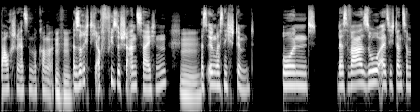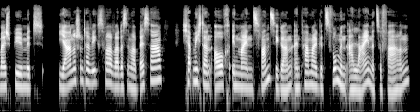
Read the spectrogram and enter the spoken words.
Bauchschmerzen bekomme. Mhm. Also richtig auch physische Anzeichen, Mhm. dass irgendwas nicht stimmt. Und das war so, als ich dann zum Beispiel mit Janusz unterwegs war, war das immer besser. Ich habe mich dann auch in meinen Zwanzigern ein paar Mal gezwungen, alleine zu fahren,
